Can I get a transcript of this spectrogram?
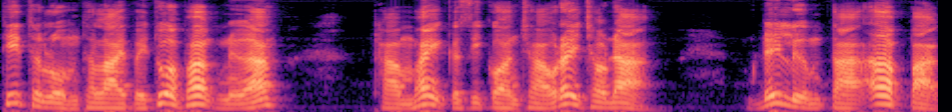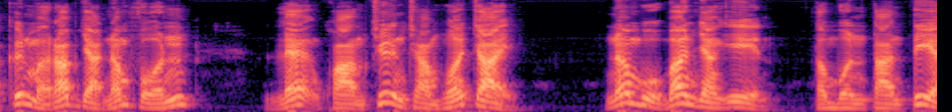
ที่ถล่มทลายไปทั่วภาคเหนือ ทำให้เกษตรกรชาวไร่ชาวนาได้ลืมตาอ้าปากขึ้นมารับหยาดน้ำฝน และความชื่นช่ำหัวใจน้ำหมู่บ้านอย่างเอ็นตำบลตาลเตี้ย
